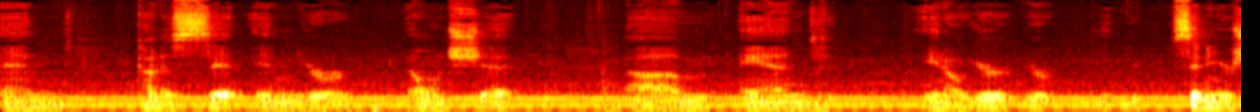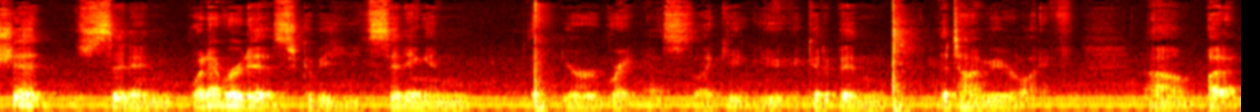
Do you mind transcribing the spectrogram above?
and kind of sit in your own shit. Um, and, you know, you're, you're, you're sitting in your shit, sit in whatever it is, could be sitting in the, your greatness. Like you, you, it could have been the time of your life. Um, but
